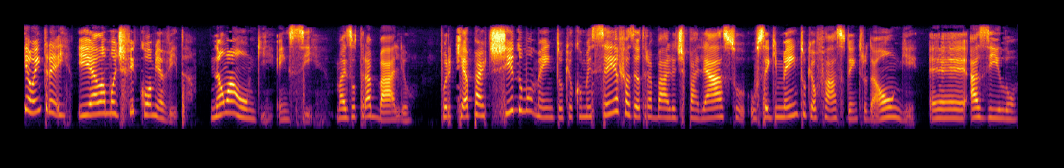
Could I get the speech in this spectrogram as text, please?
E eu entrei. E ela modificou minha vida. Não a ONG em si, mas o trabalho. Porque a partir do momento que eu comecei a fazer o trabalho de palhaço, o segmento que eu faço dentro da ONG é asilo,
